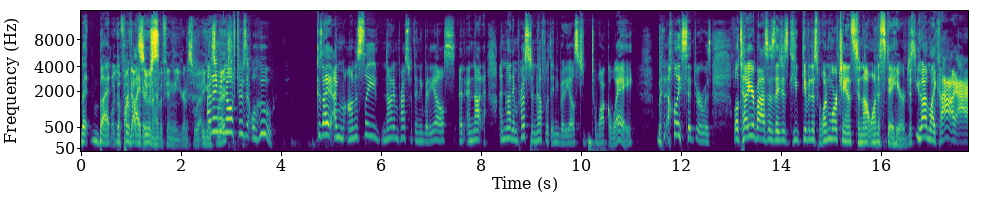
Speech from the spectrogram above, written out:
But but well, the you'll find out providers. soon. I have a feeling that you're going to switch. I don't switch? even know if there's a, well who because I'm honestly not impressed with anybody else, and, and not I'm not impressed enough with anybody else to, to walk away. But all I said to her was, "Well, tell your bosses they just keep giving us one more chance to not want to stay here." Just you know, I'm like, ah, ah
